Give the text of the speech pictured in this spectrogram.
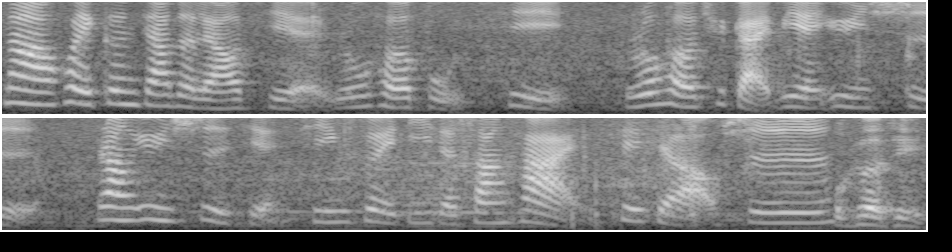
那会更加的了解如何补气，如何去改变运势，让运势减轻最低的伤害。谢谢老师，不客气。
